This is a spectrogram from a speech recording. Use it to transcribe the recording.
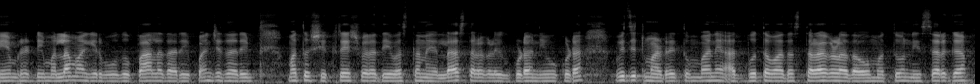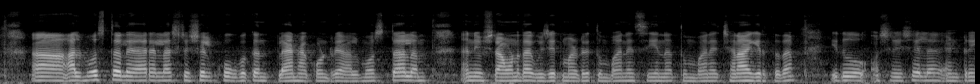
ಹೇಮರೆಡ್ಡಿ ಮಲ್ಲಮ್ಮ ಆಗಿರ್ಬೋದು ಪಾಲದಾರಿ ಪಂಚದಾರಿ ಮತ್ತು ಶಿಕ್ರೇಶ್ವರ ದೇವಸ್ಥಾನ ಎಲ್ಲ ಸ್ಥಳಗಳಿಗೂ ಕೂಡ ನೀವು ಕೂಡ ವಿಸಿಟ್ ಮಾಡಿರಿ. ತುಂಬಾ ಅದ್ಭುತವಾದ ಸ್ಥಳಗಳದಾವೆ ಮತ್ತು ನಿಸರ್ಗ ಆಲ್ಮೋಸ್ಟ್ ಅಲ್ಲಿ ಯಾರೆಲ್ಲ ಶ್ರೀಶೈಲಕ್ಕೆ ಹೋಗ್ಬೇಕಂತ ಪ್ಲ್ಯಾನ್ ಹಾಕ್ಕೊಂಡ್ರಿ ಆಲ್ಮೋಸ್ಟ್ ಆಲ್ ನೀವು ಶ್ರಾವಣದಾಗ ವಿಸಿಟ್ ಮಾಡಿರಿ. ತುಂಬಾ ಸೀನ್ ತುಂಬಾ ಚೆನ್ನಾಗಿರ್ತದೆ. ಇದು ಶ್ರೀಶೈಲ ಎಂಟ್ರಿ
